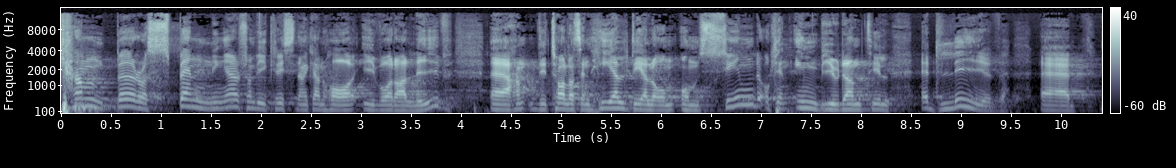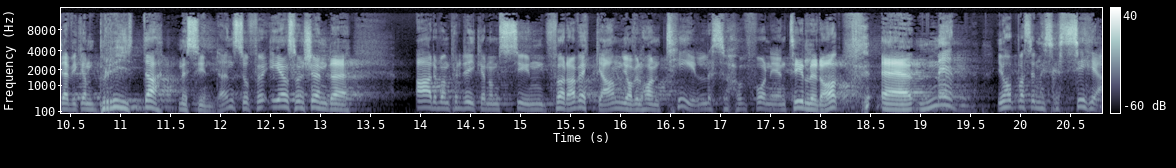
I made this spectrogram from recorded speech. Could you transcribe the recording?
kamper och spänningar som vi kristna kan ha i våra liv. Eh, det talas en hel del om, om synd och en inbjudan till ett liv eh, där vi kan bryta med synden. Så för er som kände Ah, det var en predikan om synd förra veckan. Jag vill ha en till, så får ni en till idag. Eh, men jag hoppas att ni ska se,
